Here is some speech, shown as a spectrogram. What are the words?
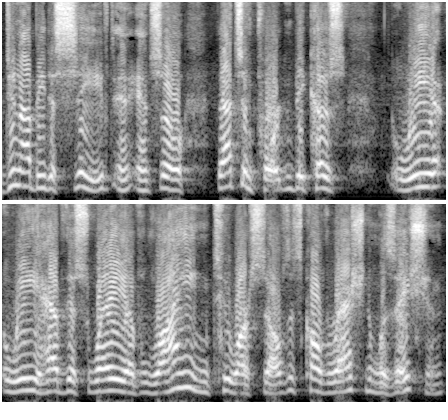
do not be deceived, and, and so that's important because we we have this way of lying to ourselves. It's called rationalization,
